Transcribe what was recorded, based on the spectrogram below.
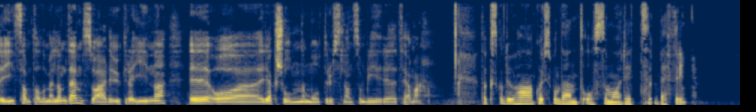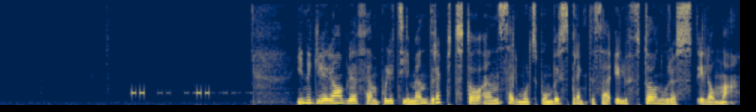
i samtale mellom dem, så er det Ukraina og reaksjonene mot Russland som blir temaet. Takk skal du ha, korrespondent Åse Marit Befring. I Nigeria ble fem politimenn drept da en selvmordsbomber sprengte seg i lufta nordøst i landet.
